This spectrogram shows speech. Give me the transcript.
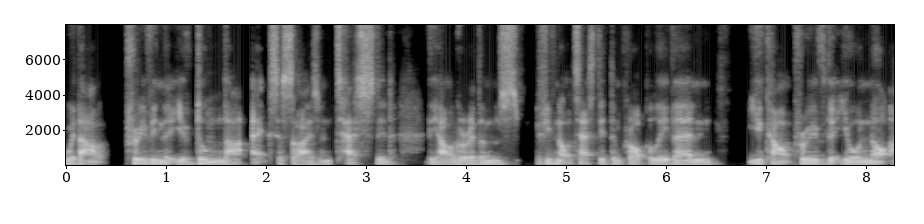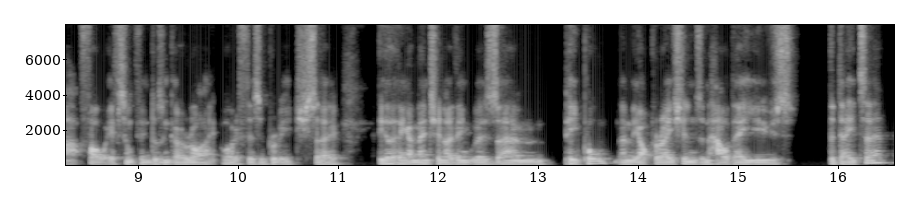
without proving that you've done that exercise and tested the algorithms, if you've not tested them properly, then you can't prove that you're not at fault if something doesn't go right or if there's a breach. So the other thing I mentioned, I think, was um, people and the operations and how they use the data.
